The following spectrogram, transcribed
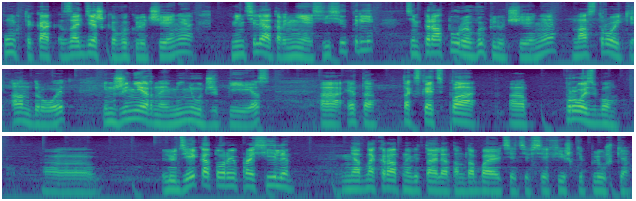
пункты, как задержка выключения, вентилятор не CC3, температура выключения, настройки Android, инженерное меню GPS. Это, так сказать, по просьбам людей, которые просили неоднократно Виталия там добавить эти все фишки, плюшки.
